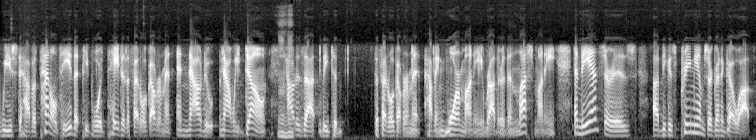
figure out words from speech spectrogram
we used to have a penalty that people would pay to the federal government, and now do now we don't. Mm-hmm. How does that lead to the federal government having more money rather than less money? And the answer is uh, because premiums are going to go up,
